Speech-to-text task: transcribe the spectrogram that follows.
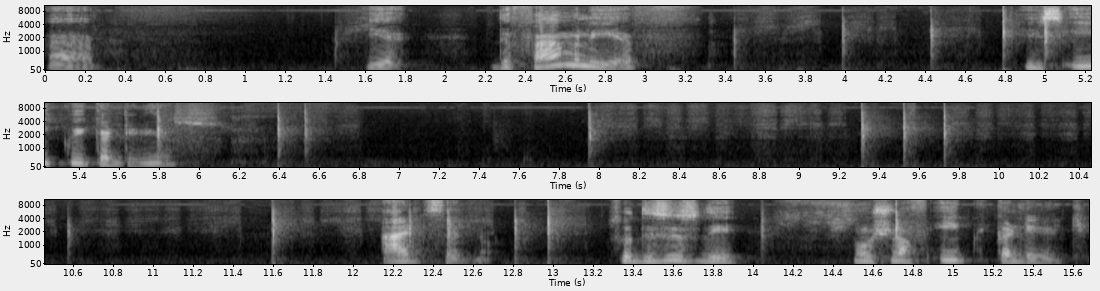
uh, the family f is equicontinuous at z naught. So this is the notion of equicontinuity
